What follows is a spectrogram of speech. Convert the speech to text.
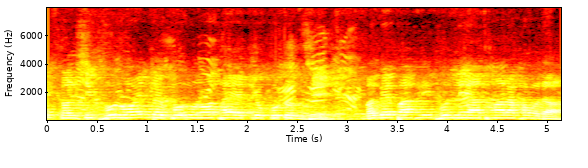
એક કલસી ફૂલ હોય તો પૂરું ન થાય એટલું કુટુંબ છે. બબે પાખડી ફૂલની હાથમાં રાખો બધા.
